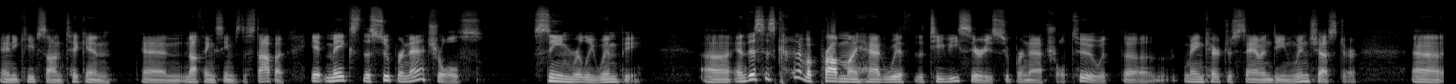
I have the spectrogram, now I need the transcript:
and he keeps on ticking and nothing seems to stop him. It makes the supernaturals seem really wimpy. Uh, and this is kind of a problem I had with the TV series Supernatural too, with the main character Sam and Dean Winchester. Uh,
